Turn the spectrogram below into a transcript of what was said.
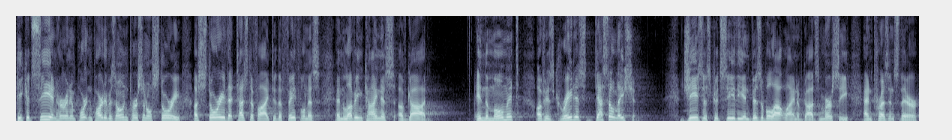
he could see in her an important part of his own personal story, a story that testified to the faithfulness and loving kindness of God. In the moment of his greatest desolation, Jesus could see the invisible outline of God's mercy and presence there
